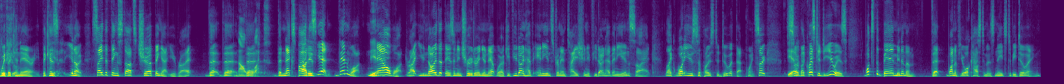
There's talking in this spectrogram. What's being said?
with For a sure. canary because yeah. you know, say the thing starts chirping at you, right? the the now the, what? the next part is yeah then what yeah. now what right you know that there's an intruder in your network if you don't have any instrumentation if you don't have any insight like what are you supposed to do at that point so yeah. so my question to you is what's the bare minimum that one of your customers needs to be doing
